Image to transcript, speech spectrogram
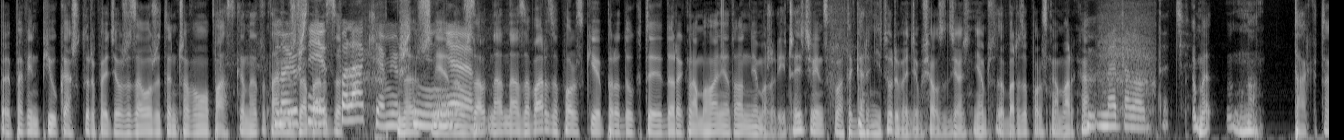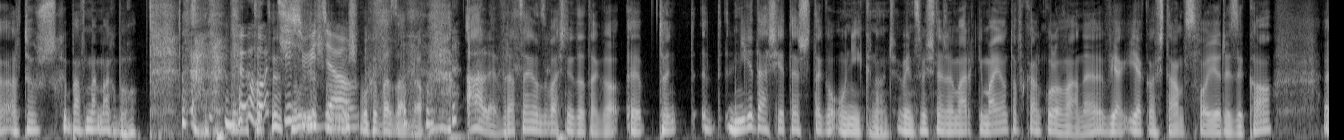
e, pewien piłkarz, który powiedział, że założy tęczową opaskę, no to tam No już już za nie bardzo... jest Polakiem, już, no już nie, nie. No, za, na, na za bardzo polskie produkty do reklamowania to on nie może liczyć, więc chyba te garnitury będzie musiał zdjąć. Nie wiem, czy to bardzo polska marka. Medal oddać. Me, no tak, to, ale to już chyba w memach było. Było, to, dziś mu- już, widziałam. już mu chyba zabrał. Ale wracając właśnie do tego, y, to nie da się też tego uniknąć, więc myślę, że marki mają to wkalkulowane jakoś tam w swoje ryzyko, y,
